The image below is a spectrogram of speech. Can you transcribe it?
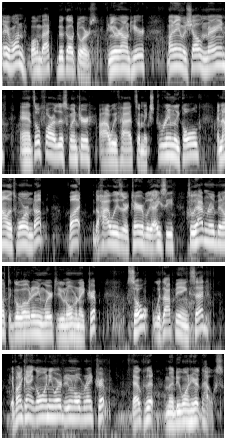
Hey everyone, welcome back to Buick Outdoors. If you're new around here, my name is Sheldon Marion, and so far this winter, uh, we've had some extremely cold, and now it's warmed up, but the highways are terribly icy, so we haven't really been able to go out anywhere to do an overnight trip. So, with that being said, if I can't go anywhere to do an overnight trip, that's it. I'm going to do one here at the house.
